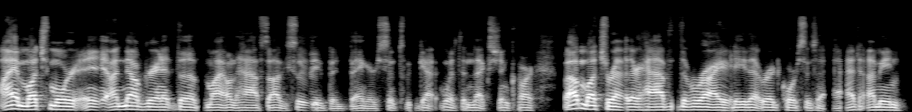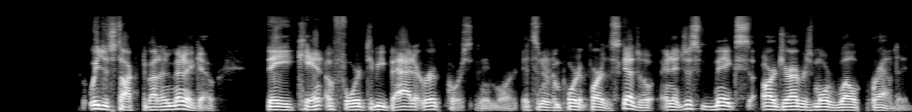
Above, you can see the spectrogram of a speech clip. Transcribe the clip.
I am much more uh, now. Granted, the mile and a halfs obviously have been bangers since we got with the next gen car, but I'd much rather have the variety that road courses had. I mean, we just talked about it a minute ago. They can't afford to be bad at road courses anymore. It's an important part of the schedule, and it just makes our drivers more well rounded.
